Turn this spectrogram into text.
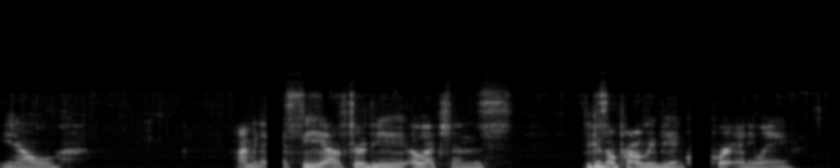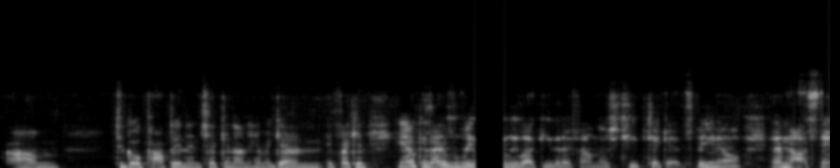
you know, I'm to see after the elections because I'll probably be in court anyway. Um, to go pop in and check in on him again if I can, you know, because I was really, really lucky that I found those cheap tickets. But you know, and I'm not staying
